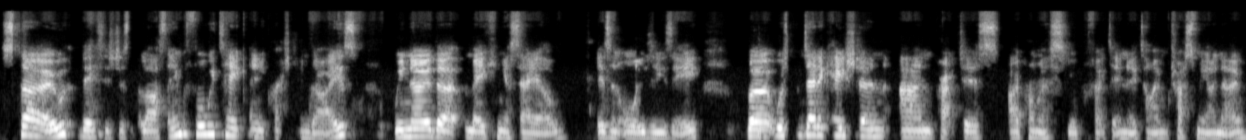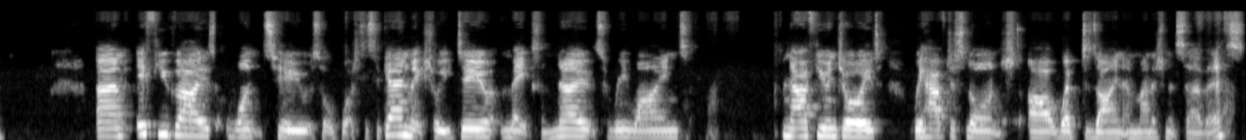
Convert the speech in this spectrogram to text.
So this is just the last thing. Before we take any question, guys, we know that making a sale isn't always easy, but with some dedication and practice, I promise you'll perfect it in no time. Trust me, I know. Um, if you guys want to sort of watch this again, make sure you do make some notes, rewind. Now, if you enjoyed, we have just launched our web design and management service.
